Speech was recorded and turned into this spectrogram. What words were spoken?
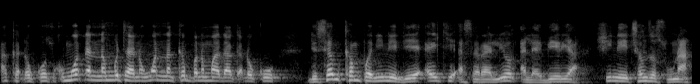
Aka ɗauko su. Kuma waɗannan mutanen wannan kamfanin ma da aka ɗauko the same company ne da ya aiki a Sierra Leone a Liberia. Shine ya canza suna.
